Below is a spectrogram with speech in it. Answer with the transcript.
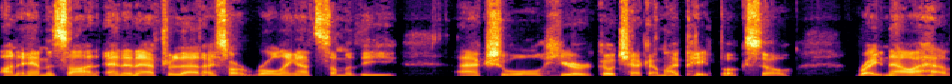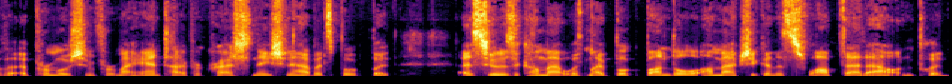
on Amazon. And then after that, I start rolling out some of the actual here, go check out my paid book. So right now I have a promotion for my anti procrastination habits book, but as soon as I come out with my book bundle, I'm actually going to swap that out and put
